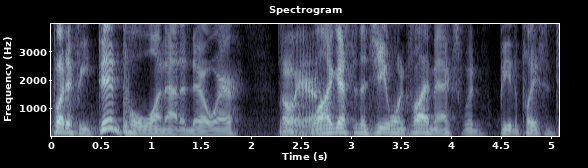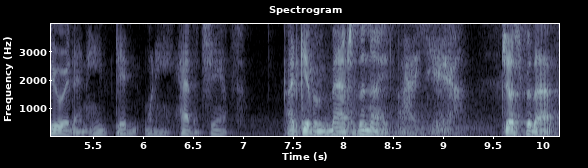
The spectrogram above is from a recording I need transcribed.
But if he did pull one out of nowhere, Oh yeah. Well, I guess in the G1 climax would be the place to do it, and he didn't when he had the chance. I'd give him match of the night Ah, yeah. just for that.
